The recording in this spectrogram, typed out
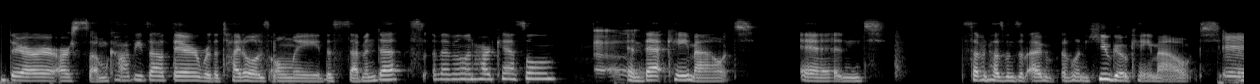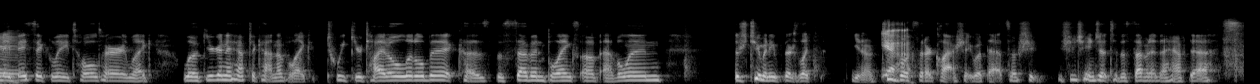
there are some copies out there where the title is only the seven deaths of Evelyn Hardcastle, Oh. and that came out, and Seven Husbands of Evelyn Hugo came out, and they Mm. basically told her like, look, you're gonna have to kind of like tweak your title a little bit because the seven blanks of Evelyn. There's too many. There's like you know two Yeah. books that are clashing with that, so she she changed it to the seven and a half deaths.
